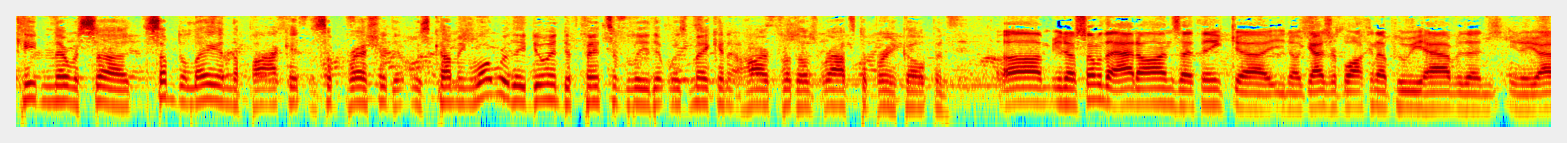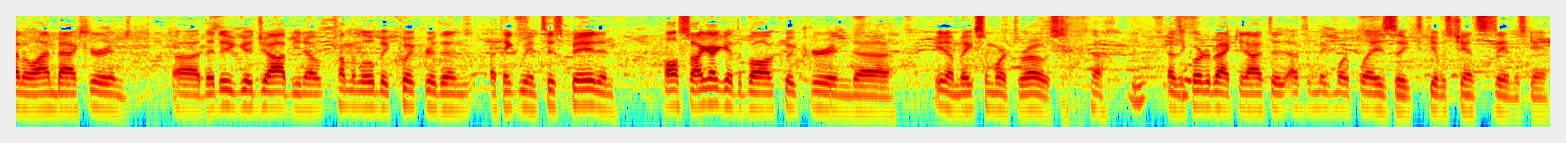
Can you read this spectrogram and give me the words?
Kedon, there was uh, some delay in the pocket and some pressure that was coming. What were they doing defensively that was making it hard for those routes to break open? Um, you know, some of the add-ons, I think, uh, you know, guys are blocking up who we have, and then you know, you add a linebacker, and uh, they did a good job. You know, coming a little bit quicker than I think we anticipated, and also I got to get the ball quicker and uh, you know make some more throws. As a quarterback, you know, I have to, I have to make more plays to, to give us a chance to stay in this game.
